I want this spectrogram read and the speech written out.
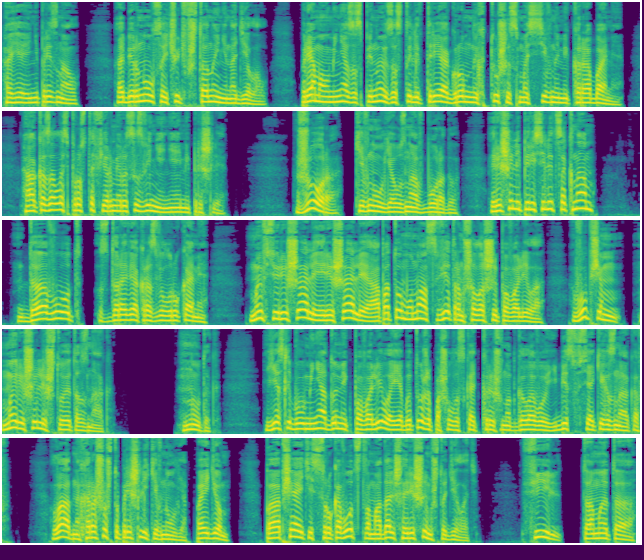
А я и не признал обернулся и чуть в штаны не наделал. Прямо у меня за спиной застыли три огромных туши с массивными коробами. А оказалось, просто фермеры с извинениями пришли. «Жора!» — кивнул я, узнав бороду. «Решили переселиться к нам?» «Да вот», — здоровяк развел руками. «Мы все решали и решали, а потом у нас ветром шалаши повалило. В общем, мы решили, что это знак». «Ну так, если бы у меня домик повалило, я бы тоже пошел искать крышу над головой и без всяких знаков. Ладно, хорошо, что пришли, кивнул я. Пойдем. Пообщайтесь с руководством, а дальше решим, что делать. Филь, там это...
